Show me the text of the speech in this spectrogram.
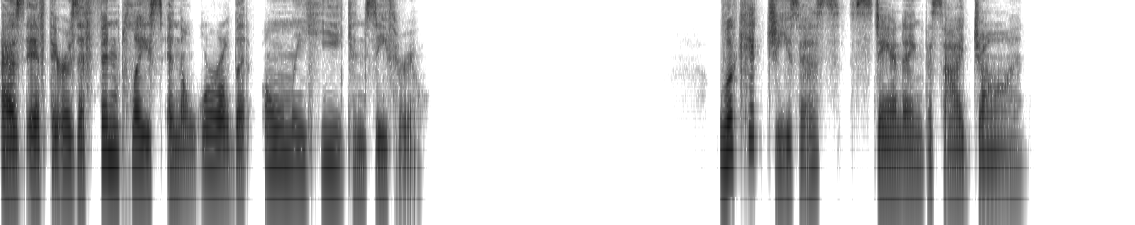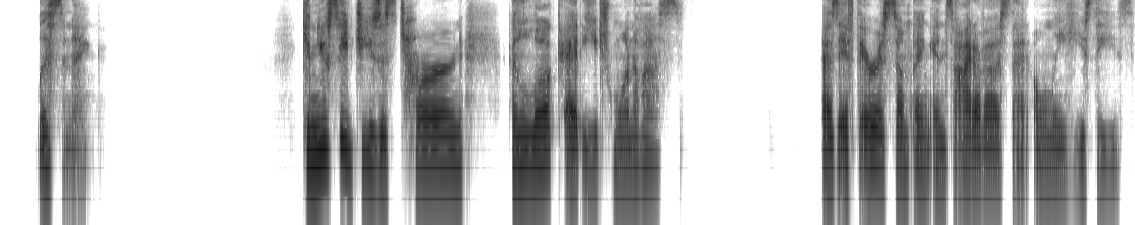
as if there is a thin place in the world that only he can see through. Look at Jesus standing beside John, listening. Can you see Jesus turn and look at each one of us? As if there is something inside of us that only He sees.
